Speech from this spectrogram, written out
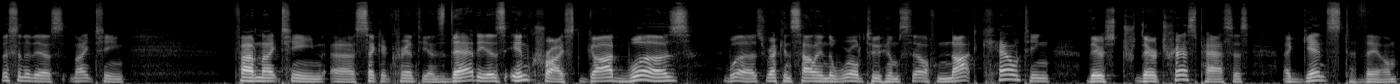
listen to this 19. 519 uh, 2 corinthians that is in christ god was was reconciling the world to himself not counting their, their trespasses against them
